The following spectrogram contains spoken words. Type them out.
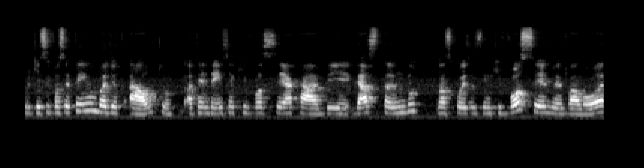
Porque se você tem um budget alto, a tendência é que você acabe gastando nas coisas em que você vê valor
